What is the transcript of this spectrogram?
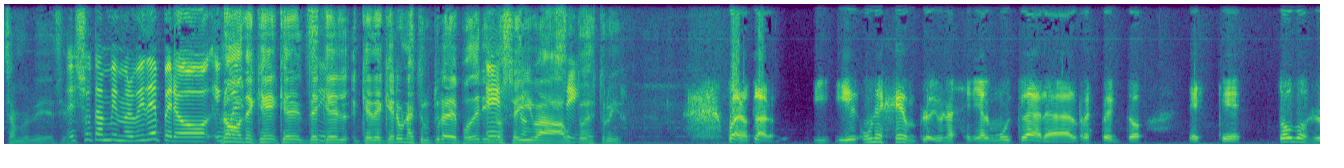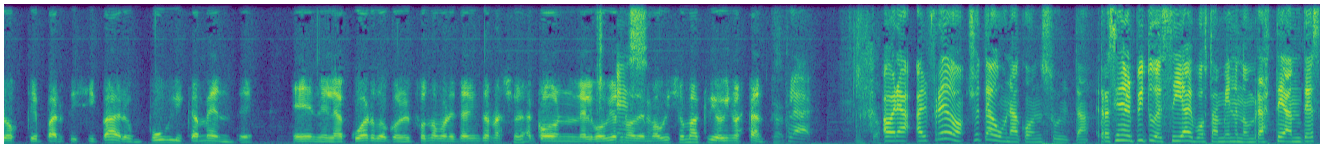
ya me olvidé decir. eh, yo también me olvidé, pero igual- No, de que, que- de Sí. que, de que era una estructura de poder y no se iba a sí. autodestruir. Bueno, claro. Y, y un ejemplo y una señal muy clara al respecto es que todos los que participaron públicamente en el acuerdo con el Fondo Monetario Internacional, con el gobierno de. Mauricio Macri, hoy no están. Claro. Ahora, Alfredo, yo te hago una consulta. Recién el Pitu decía, y vos también lo nombraste antes,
